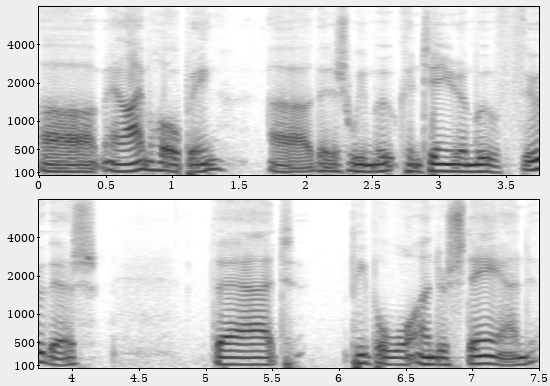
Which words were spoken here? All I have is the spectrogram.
Um, and I'm hoping uh, that as we move, continue to move through this, that people will understand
